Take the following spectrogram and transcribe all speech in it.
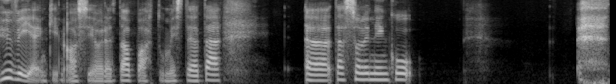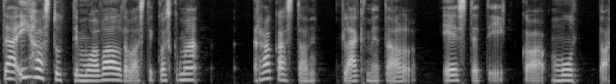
hyvienkin asioiden tapahtumista. Ja tämä, ää, tässä oli niin kuin, tämä ihastutti mua valtavasti, koska mä rakastan black metal estetiikkaa, mutta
